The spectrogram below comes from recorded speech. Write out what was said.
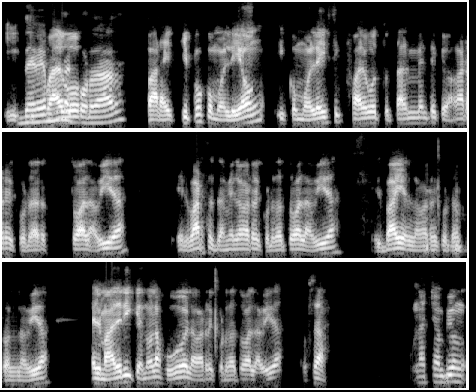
y, debemos recordar. Para equipos como León y como Leipzig fue algo totalmente que van a recordar toda la vida. El Barça también la va a recordar toda la vida. El Bayern la va a recordar toda la vida. El Madrid, que no la jugó, la va a recordar toda la vida. O sea, una Champions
